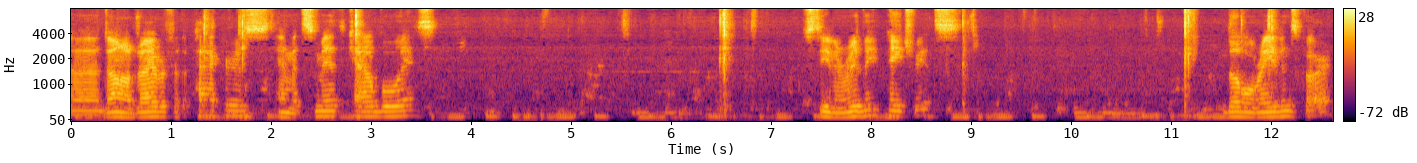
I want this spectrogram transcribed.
Uh, Donald Driver for the Packers. Emmitt Smith, Cowboys. Stevan Ridley, Patriots. Double Ravens card.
